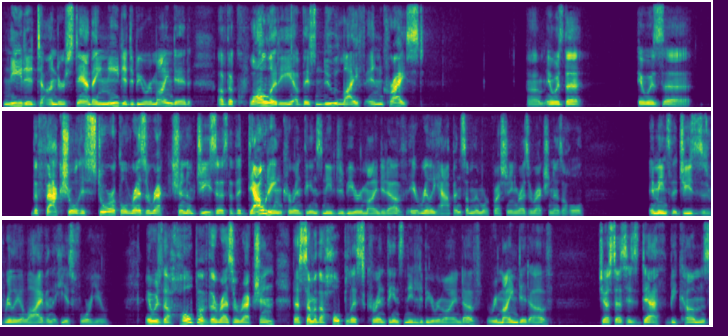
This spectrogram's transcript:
needed to understand. They needed to be reminded of the quality of this new life in Christ. Um, it was the it was uh, the factual, historical resurrection of Jesus that the doubting Corinthians needed to be reminded of. It really happened. Some of them were questioning resurrection as a whole. It means that Jesus is really alive and that he is for you. It was the hope of the resurrection that some of the hopeless Corinthians needed to be reminded of, reminded of. Just as his death becomes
